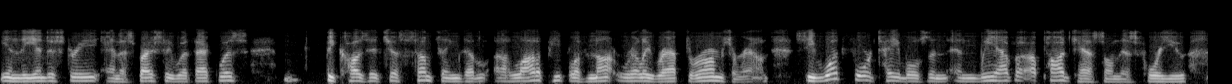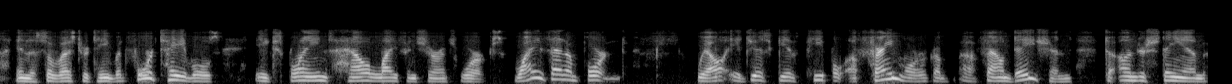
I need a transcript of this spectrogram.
in the industry and especially with Equis because it's just something that a lot of people have not really wrapped their arms around. See, what Four Tables, and, and we have a, a podcast on this for you in the Sylvester team, but Four Tables explains how life insurance works. Why is that important? Well, it just gives people a framework, a, a foundation to understand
